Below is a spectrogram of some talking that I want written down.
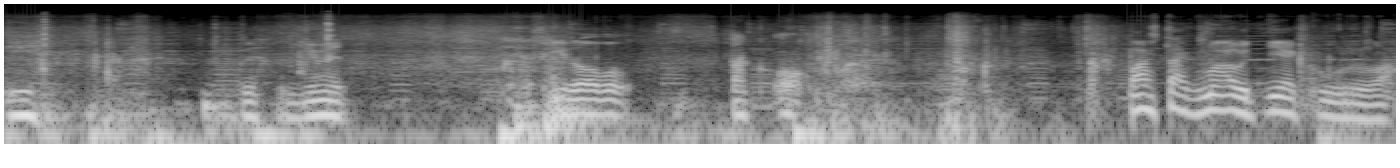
I wychodzimy chwilowo tak o. Patrz tak mały tnie kurwa.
